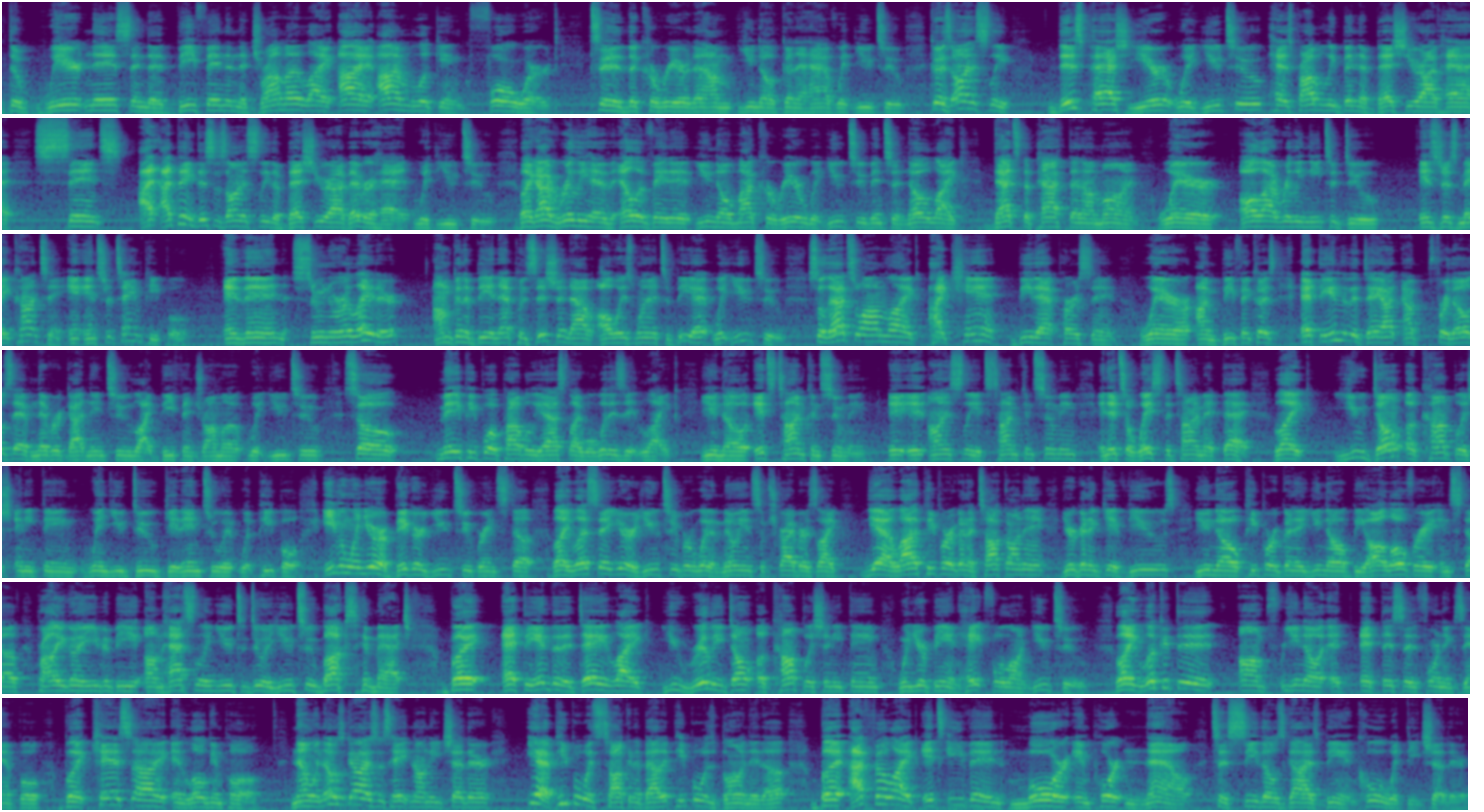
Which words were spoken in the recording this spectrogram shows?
the weirdness and the beefing and the drama like I I'm looking forward to the career that I'm, you know, gonna have with YouTube. Because honestly, this past year with YouTube has probably been the best year I've had since I, I think this is honestly the best year I've ever had with YouTube. Like I really have elevated, you know, my career with YouTube and to know like that's the path that I'm on where all I really need to do is just make content and entertain people. And then sooner or later, I'm gonna be in that position that I've always wanted to be at with YouTube. So that's why I'm like, I can't be that person where I'm beefing because at the end of the day, I, I, for those that have never gotten into like beef and drama with YouTube, so many people will probably ask like, well, what is it like? You know, it's time consuming. It, it honestly, it's time consuming, and it's a waste of time at that. Like you don't accomplish anything when you do get into it with people. Even when you're a bigger YouTuber and stuff. Like, let's say you're a YouTuber with a million subscribers. Like, yeah, a lot of people are to talk on it. You're to get views. You know, people are to, you know, be all over it and stuff. Probably to even be um hassling you to do a YouTube boxing match. But at the end of the day, like, you really don't accomplish anything when you're being hateful on YouTube. Like, look at the um, you know, at, at this for an example, but KSI and Logan Paul. Now, when those guys was hating on each other, yeah, people was talking about it, people was blowing it up, but I feel like it's even more important now to see those guys being cool with each other.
